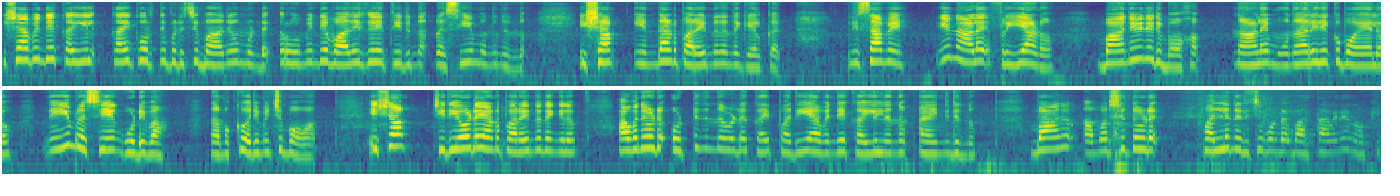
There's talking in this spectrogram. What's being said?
ഇഷാബിന്റെ കയ്യിൽ കൈകോർത്തി പിടിച്ച് ബാനുവുമുണ്ട്. റൂമിന്റെ വാതിൽക്കലെത്തിയിരുന്ന റസിയും ഒന്ന് നിന്നു. ഇഷാം എന്താണ് പറയുന്നതെന്ന് കേൾക്കാൻ? നിസാമേ നീ നാളെ ഫ്രീ ആണോ ബാനുവിനൊരു മോഹം. നാളെ മൂന്നാറിലേക്ക് പോയാലോ? നീയും റസിയയും കൂടി വാ. നമുക്ക് ഒരുമിച്ച് പോവാം. ഇഷാം ചിരിയോടെയാണ് പറയുന്നതെങ്കിലും അവനോട് ഒട്ടി നിന്നവളുടെ കൈ പതിയെ അവന്റെ കയ്യിൽ നിന്നും അയഞ്ഞിരുന്നു. ബാനു അമർഷത്തോടെ പല്ല് ധരിച്ചുകൊണ്ട് ഭർത്താവിനെ നോക്കി.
